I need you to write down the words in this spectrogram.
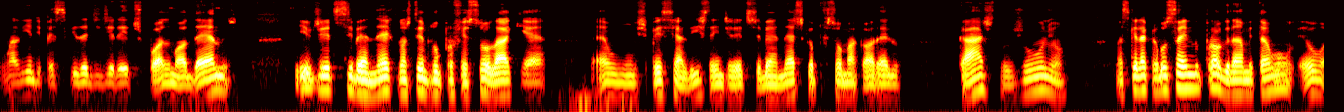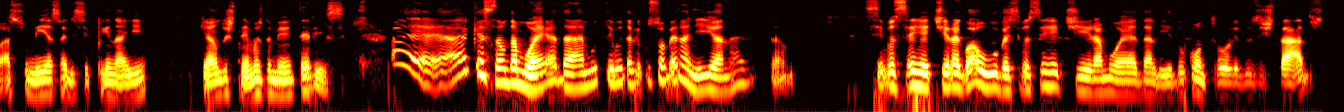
uma linha de pesquisa de direitos pós-modernos e o direito cibernético, nós temos um professor lá que é, é um especialista em direito cibernético, que é o professor Marco Aurélio Castro Júnior, mas que ele acabou saindo do programa. Então, eu assumi essa disciplina aí, que é um dos temas do meu interesse. É, a questão da moeda é muito, tem muito a ver com soberania, né? Então, se você retira, igual o Uber, se você retira a moeda ali do controle dos estados,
